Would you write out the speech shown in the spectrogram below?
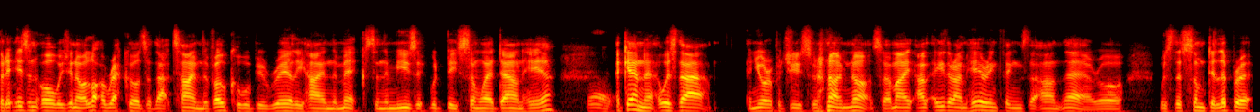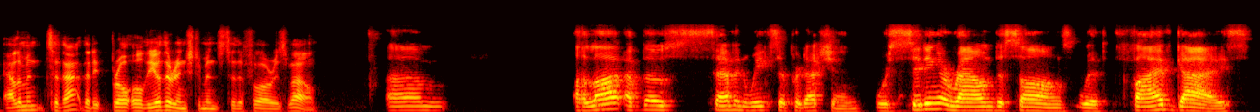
but it isn't always. You know, a lot of records at that time, the vocal would be really high in the mix, and the music would be somewhere down here. Right. Again, was that, and you're a producer and I'm not, so am I? Either I'm hearing things that aren't there, or was there some deliberate element to that that it brought all the other instruments to the fore as well? Um, a lot of those seven weeks of production were sitting around the songs with five guys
